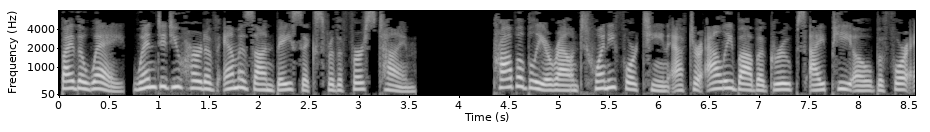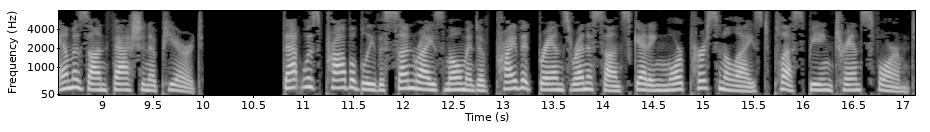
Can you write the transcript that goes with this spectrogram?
By the way, when did you heard of Amazon Basics for the first time? Probably around 2014 after Alibaba Group's IPO before Amazon Fashion appeared. That was probably the sunrise moment of private brands renaissance getting more personalized plus being transformed.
